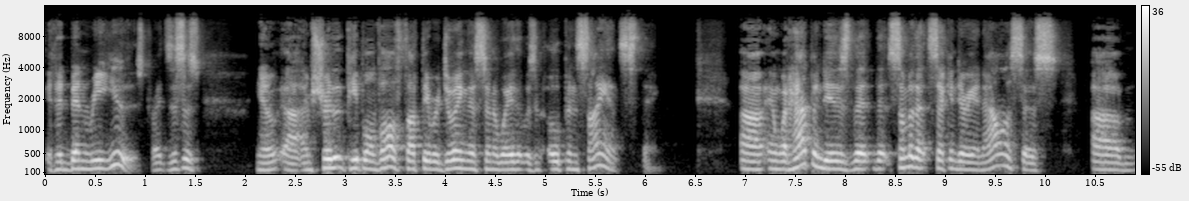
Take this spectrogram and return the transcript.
It had been reused, right? This is, you know, uh, I'm sure that people involved thought they were doing this in a way that was an open science thing. Uh, and what happened is that, that some of that secondary analysis um,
